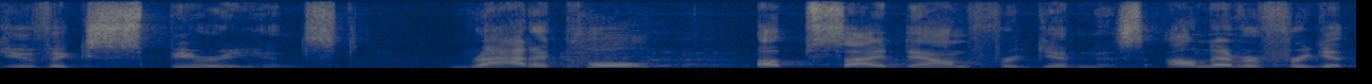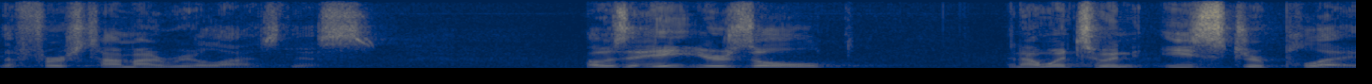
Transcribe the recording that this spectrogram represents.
you've experienced radical, upside down forgiveness. I'll never forget the first time I realized this. I was eight years old and I went to an Easter play.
